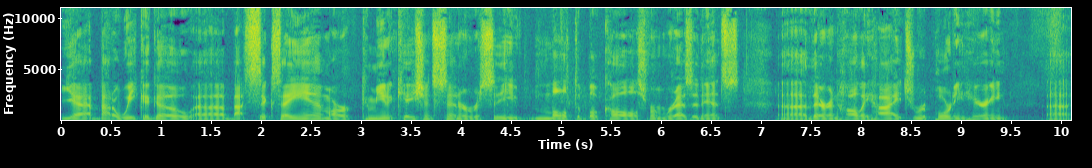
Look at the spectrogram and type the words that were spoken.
Yeah, about a week ago, uh, about 6 a.m., our communications center received multiple calls from residents uh, there in Holly Heights reporting hearing uh,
